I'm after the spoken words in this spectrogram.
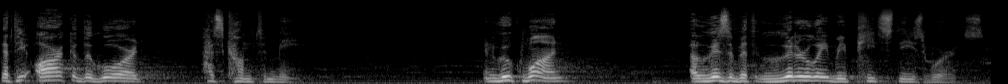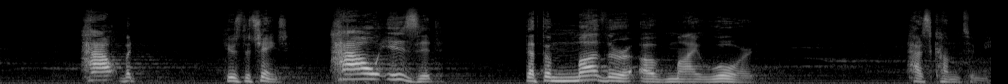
that the ark of the Lord has come to me? In Luke 1, Elizabeth literally repeats these words. How, but here's the change. How is it that the mother of my Lord has come to me?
